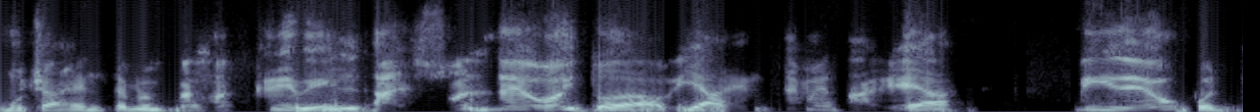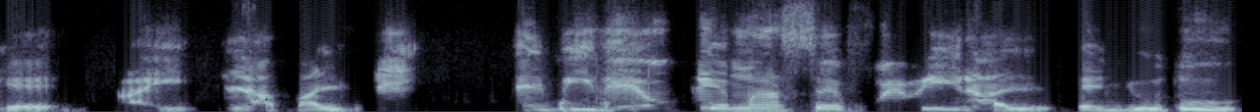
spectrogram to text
mucha gente me empezó a escribir. Al sol de hoy todavía gente me taguea videos porque ahí la parte, el video que más se fue viral en YouTube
